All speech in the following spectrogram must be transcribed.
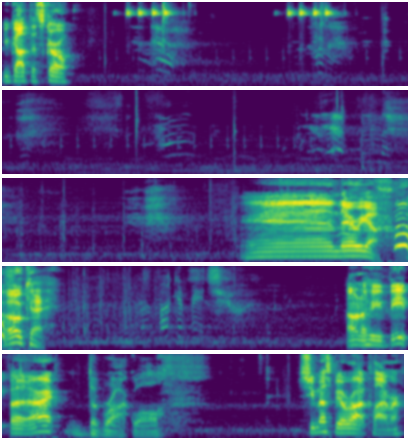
You got this, girl. And there we go. Okay. Fucking beat you. I don't know who you beat, but alright. The rock wall. She must be a rock climber.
